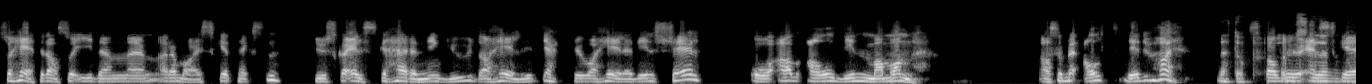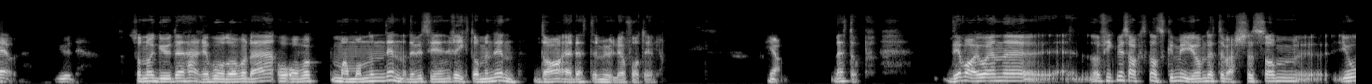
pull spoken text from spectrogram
så heter det altså i den aramaiske teksten du skal elske Herren din Gud av hele ditt hjerte og av hele din sjel og av all din mammon. Altså med alt det du har. Nettopp. Skal du elske Gud. Så når Gud er herre både over deg og over mammonen din, dvs. Si rikdommen din, da er dette mulig å få til? Ja. Nettopp. Det var jo en eh, Nå fikk vi sagt ganske mye om dette verset som eh, jo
